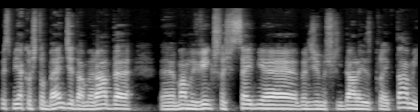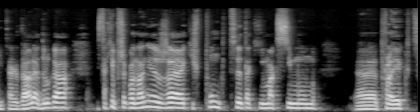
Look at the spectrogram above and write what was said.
powiedzmy jakoś to będzie, damy radę, e, mamy większość w Sejmie, będziemy szli dalej z projektami i tak dalej. Druga jest takie przekonanie, że jakiś punkt, taki maksimum projekt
